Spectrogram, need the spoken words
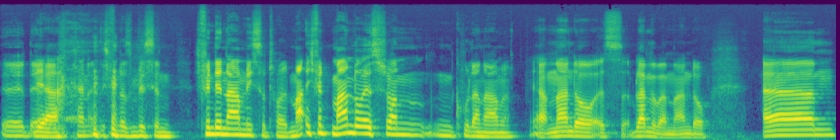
Äh, ja. Kann, ich finde das ein bisschen. Ich finde den Namen nicht so toll. Ich finde Mando ist schon ein cooler Name. Ja, Mando ist. Bleiben wir bei Mando. Ähm,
